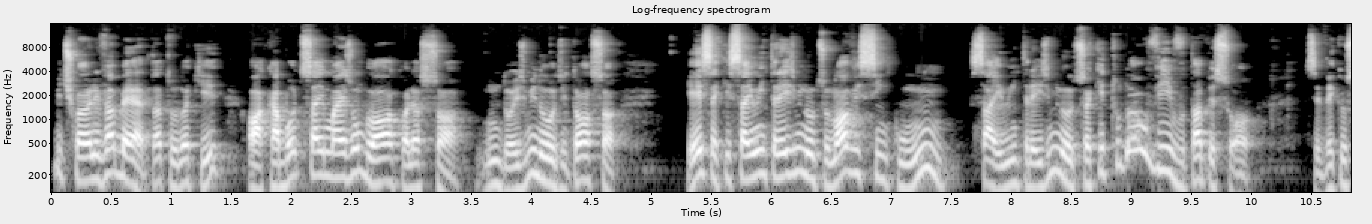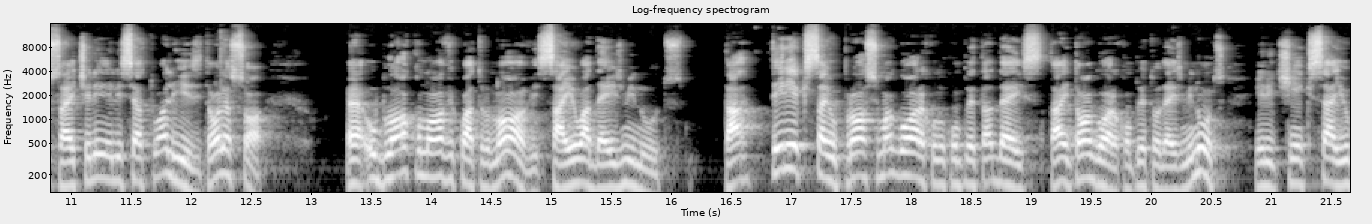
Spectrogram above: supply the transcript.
Bitcoin é um livro aberto, tá tudo aqui. Ó, acabou de sair mais um bloco, olha só, em dois minutos. Então, olha só, esse aqui saiu em três minutos. O 951 saiu em três minutos. Isso aqui tudo é ao vivo, tá, pessoal? Você vê que o site ele, ele se atualiza. Então, olha só, é, o bloco 949 saiu há 10 minutos, tá? Teria que sair o próximo agora, quando completar 10, tá? Então agora, completou 10 minutos, ele tinha que sair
